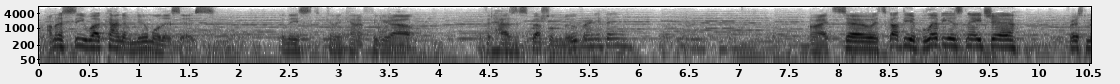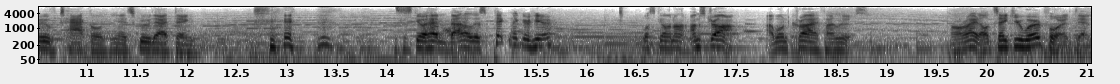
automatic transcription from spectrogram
I'm gonna see what kind of Numel this is. At least gonna kinda figure out if it has a special move or anything. Alright, so it's got the oblivious nature. First move, tackle. Yeah, screw that thing. Let's just go ahead and battle this picnicker here. What's going on? I'm strong. I won't cry if I lose. Alright, I'll take your word for it then.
